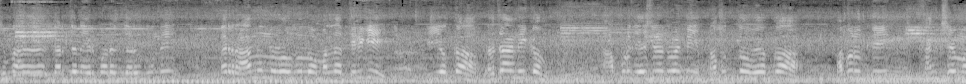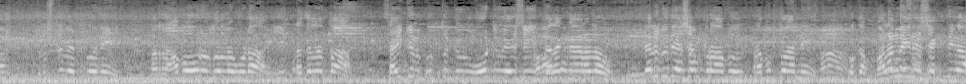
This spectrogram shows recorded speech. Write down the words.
సింహగర్జన ఏర్పడడం జరుగుతుంది. మరి రానున్న రోజుల్లో మళ్ళీ తిరిగి ఈ యొక్క ప్రజానీకం అప్పుడు చేసినటువంటి ప్రభుత్వం యొక్క అభివృద్ధి సంక్షేమం దృష్టి పెట్టుకొని మరి రాబో రోజుల్లో కూడా ఈ ప్రజలంతా సైకిల్ గుర్తుకు ఓటు వేసి తెలంగాణలో తెలుగుదేశం ప్రభు ప్రభుత్వాన్ని ఒక బలమైన శక్తిగా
